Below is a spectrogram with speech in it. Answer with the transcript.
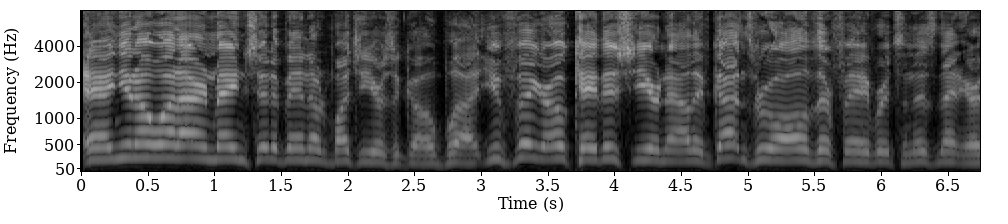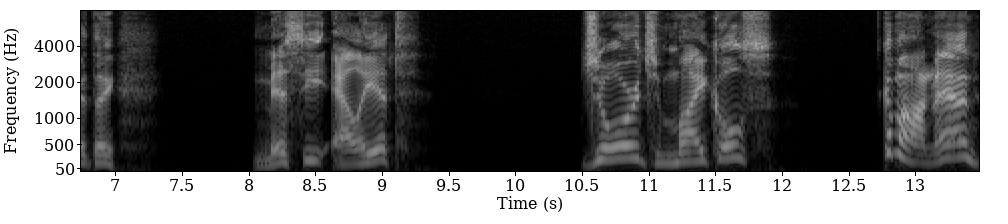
And you know what? Iron Maiden should have been a bunch of years ago, but you figure, okay, this year now they've gotten through all of their favorites and this and that and everything. Missy Elliott, George Michaels. Come on, man.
